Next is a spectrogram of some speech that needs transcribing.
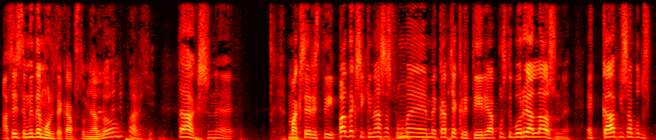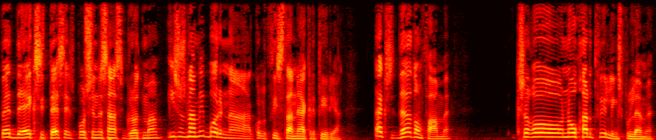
Αυτή τη στιγμή δεν μου έρχεται κάποιο στο μυαλό. Ε, δεν υπάρχει. Εντάξει, ναι. Μα ξέρεις τι, πάντα ξεκινάς, ας πούμε, με κάποια κριτήρια που στην πορεία αλλάζουν. Ε, Κάποιος από τους 5, 6, 4 πώς είναι σε ένα συγκρότημα, ίσως να μην μπορεί να ακολουθήσει τα νέα κριτήρια. Εντάξει, δεν θα τον φάμε. Ξέρω εγώ, no hard feelings που λέμε.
